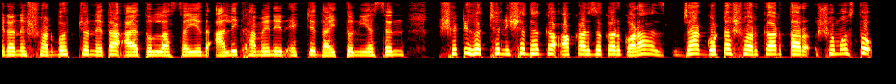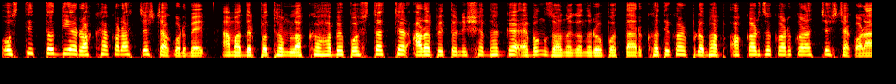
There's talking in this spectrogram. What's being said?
ইরানের সর্বোচ্চ নেতা আয়াতুল্লাহ সৈয়দ আলী খামেনির একটি দায়িত্ব নিয়েছেন। সেটি হচ্ছে নিষেধাজ্ঞা অকার্যকর করা, যা গোটা সরকার তার সমস্ত অস্তিত্ব দিয়ে রক্ষা করার চেষ্টা করবে। আমাদের প্রথম লক্ষ্য হবে পশ্চাচ্যের আরোপিত নিষেধাজ্ঞা এবং জনগণের উপর তার ক্ষতিকর প্রভাব অকার্যকর করার চেষ্টা করা।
